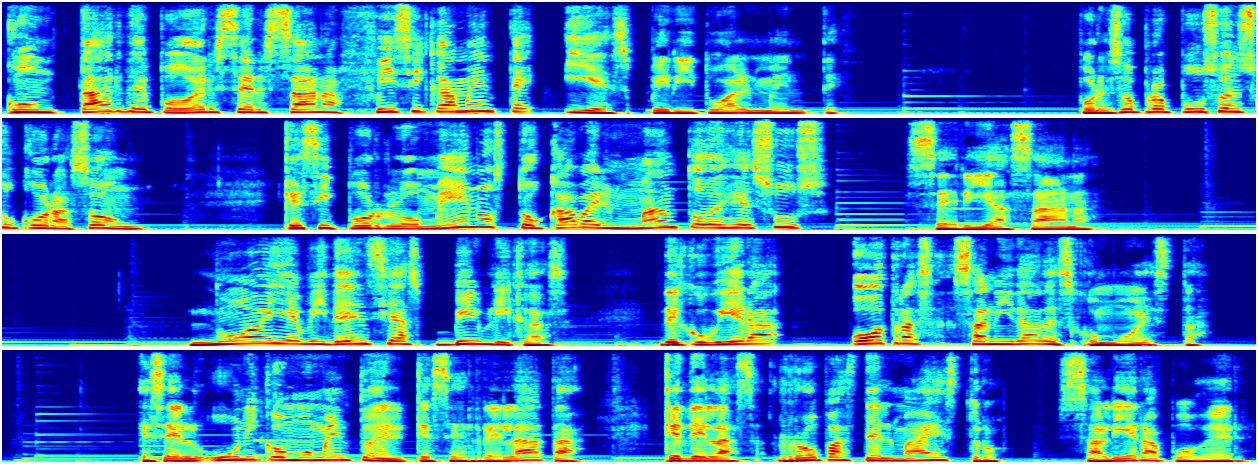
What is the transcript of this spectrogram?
con tal de poder ser sana físicamente y espiritualmente. Por eso propuso en su corazón que si por lo menos tocaba el manto de Jesús, sería sana. No hay evidencias bíblicas de que hubiera otras sanidades como esta. Es el único momento en el que se relata que de las ropas del maestro saliera poder.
